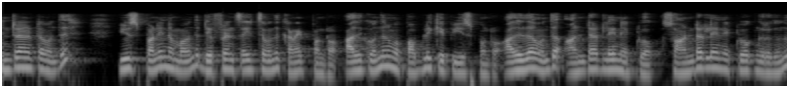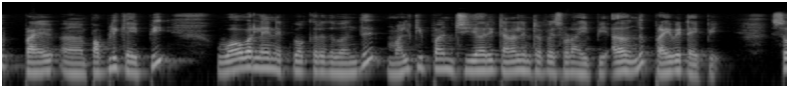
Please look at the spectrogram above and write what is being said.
இன்டர்நெட்டை வந்து யூஸ் பண்ணி நம்ம வந்து டிஃப்ரெண்ட் சைட்ஸை வந்து கனெக்ட் பண்ணுறோம் அதுக்கு வந்து நம்ம பப்ளிக் ஐபி யூஸ் பண்ணுறோம் அதுதான் வந்து அண்டர்லே நெட்ஒர்க் ஸோ அண்டர்லே நெட்ஒர்க்குங்கிறது வந்து ப்ரை பப்ளிக் ஐபி ஓவர்லே நெட்ஒர்க்குறது வந்து மல்டி பாயிண்ட் ஜிஆர்இ டனல் இன்டர்ஃபேஸோட ஐபி அதாவது வந்து private IP so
